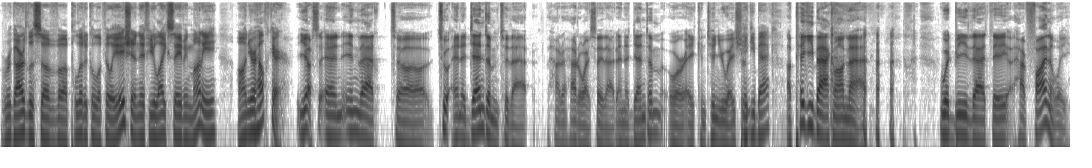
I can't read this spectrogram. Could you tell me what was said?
regardless of uh, political affiliation. If you like saving money on your health care. Yes, and in that, to an addendum to that. How do, how do I say that? An addendum or a continuation? Piggyback. a piggyback on that would be that they have finally,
